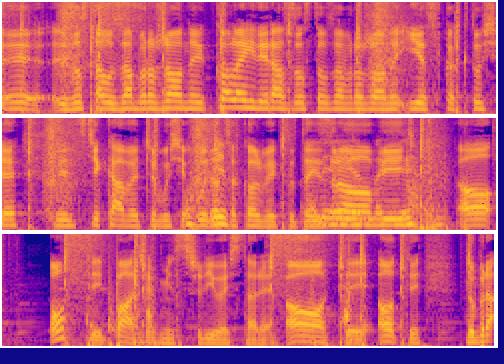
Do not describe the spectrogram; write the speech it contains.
y, został zamrożony, kolejny raz został zamrożony i jest w kaktusie, więc ciekawe, czy mu się uda cokolwiek tutaj Ale zrobić. O, o ty, patrz jak mnie strzeliłeś, stary, o ty, o ty. Dobra,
